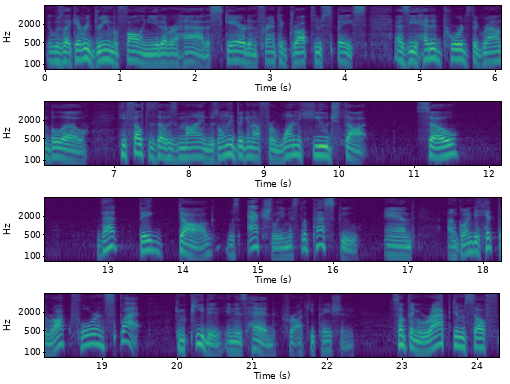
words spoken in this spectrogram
It was like every dream of falling he had ever had, a scared and frantic drop through space. As he headed towards the ground below, he felt as though his mind was only big enough for one huge thought. So, that big dog was actually Miss Lupescu, and I'm going to hit the rock floor and splat, competed in his head for occupation. Something wrapped himself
